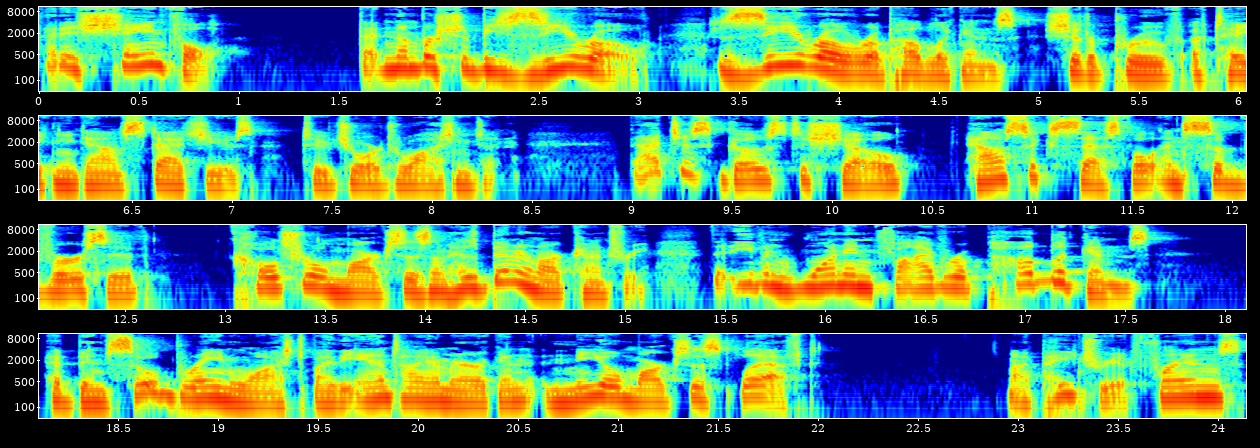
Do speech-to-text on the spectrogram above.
That is shameful. That number should be zero. Zero Republicans should approve of taking down statues to George Washington. That just goes to show how successful and subversive cultural Marxism has been in our country, that even one in five Republicans have been so brainwashed by the anti American neo Marxist left my patriot friends,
